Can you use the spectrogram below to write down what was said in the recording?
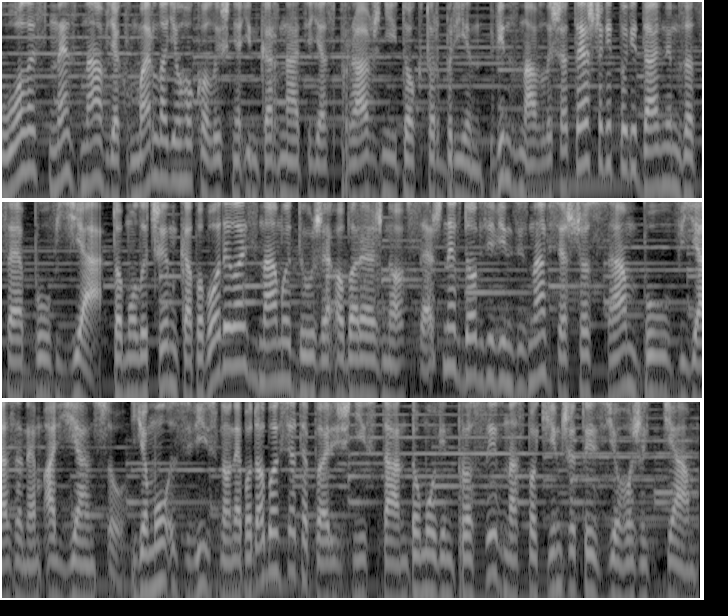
Уолес не знав, як вмерла його колишня інкарнація, справжній доктор Брін. Він знав лише те, що відповідальним за це був я. Тому личинка поводилась з нами дуже обережно. Все ж невдовзі він зізнався, що сам був в'язаним альянсу. Йому, звісно, не подобався теперішній стан, тому він просив нас покінчити з його життям.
